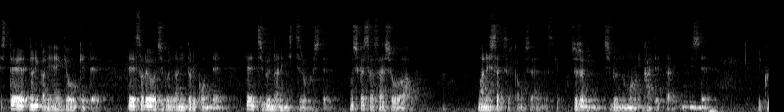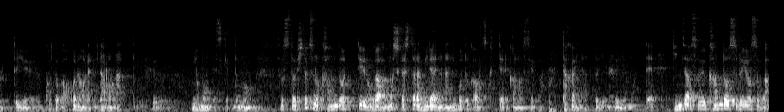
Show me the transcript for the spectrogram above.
して何かに影響を受けてでそれを自分なりに取り込んでで自分なりに出力してもしかしたら最初は真似したりするかもしれないんですけど徐々に自分のものに変えていったりしていくということが行われるだろうなっていうふうに思うんですけれども、そうすると一つの感動っていうのがもしかしたら未来の何事かを作っている可能性が高いなというふうに思って銀座はそういう感動する要素が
